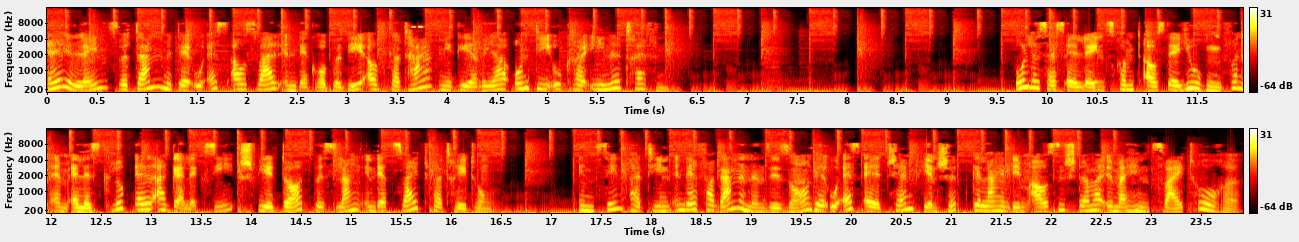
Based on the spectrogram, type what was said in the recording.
Lanes wird dann mit der US-Auswahl in der Gruppe D auf Katar, Nigeria und die Ukraine treffen. Ulysses. Lanes kommt aus der Jugend von MLS Club LA Galaxy, spielt dort bislang in der Zweitvertretung. In zehn Partien in der vergangenen Saison der USL Championship gelangen dem Außenstürmer immerhin zwei Tore.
